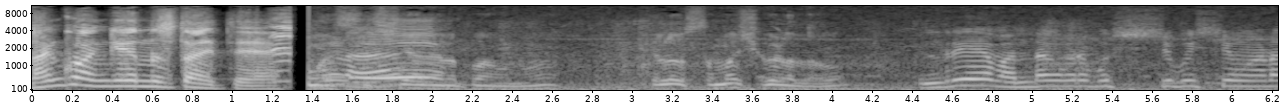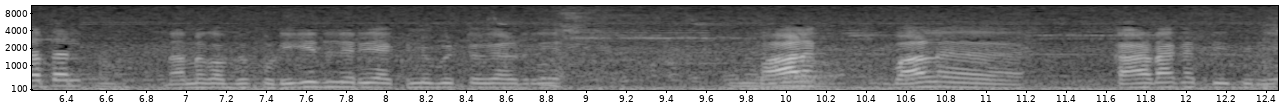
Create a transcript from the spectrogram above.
ನಂಗೂ ಹಂಗೆ ಅನ್ನಿಸ್ತಾ ಐತೆ. ಕೆಲವು ಸಮಸ್ಯೆಗಳದಾವು ಇಲ್ರಿ ಬಂದಾಗ ಬರೀ ಬುಷ್ ಬುಷ್ ಮಾಡತಾನ ನನಗೊಬ್ಬ ಹುಡುಗಿದ್ಲಿ ರೀ ಯಾಕೆ ಬಿಟ್ಟು ಹೇಳ್ರಿ ಭಾಳ ಭಾಳ ಕಾಡಾಕತ್ತಿದ್ರಿ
